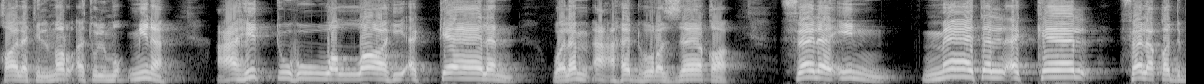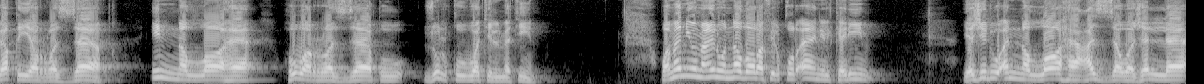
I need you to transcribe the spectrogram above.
قالت المرأة المؤمنة عهدته والله اكالا ولم أعهده رزاقا فلئن مات الأكال فلقد بقي الرزاق. إن الله هو الرزاق ذو القوة المتين. ومن يمعن النظر في القرآن الكريم يجد أن الله عز وجل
